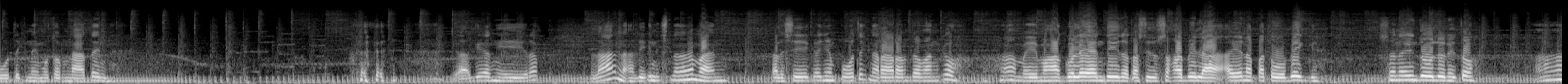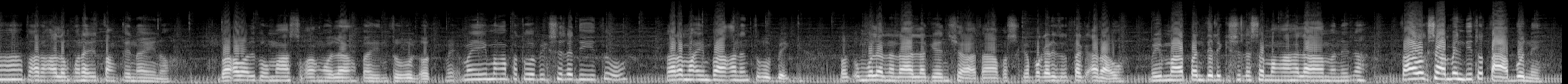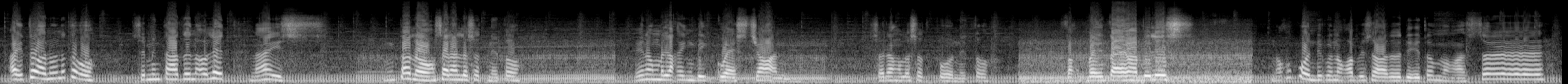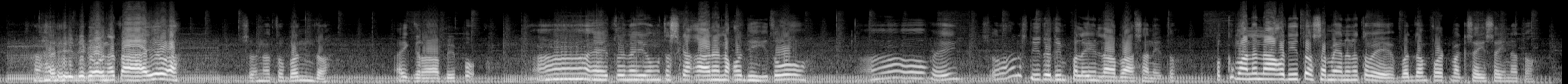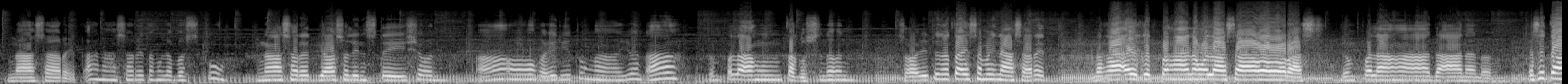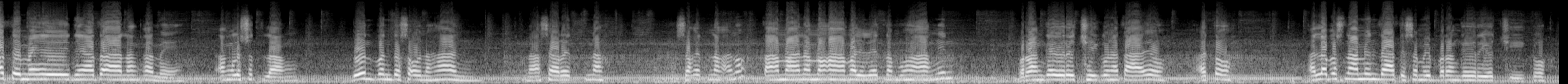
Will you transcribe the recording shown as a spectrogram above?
Putik na yung motor natin. Gagi, ang hirap. Wala na, linis na naman. Kalasikan yung putik, nararamdaman ko. Ha, may mga gulayan dito, tapos dito sa kabila, ayun na patubig. Saan na yung dulo nito? Ah, parang alam ko na yung tangke na yun, oh. Bawal pumasok ang walang pahintulot. May, may mga patubig sila dito, oh. Para maimbakan ng tubig. Pag umulan, nalalagyan siya. Tapos kapag ganito tag-araw, may mapandilig sila sa mga halaman nila. Tawag sa amin dito tabon eh. Ah, ito ano na to oh. Sementado na ulit. Nice. Ang tanong, saan ang lusot nito? Yun ang malaking big question. Saan ang lusot po nito? Takbayin tayo mabilis. Naku po, hindi ko nakabisado dito mga sir. Ay, ligaw na tayo ah. Saan na to banda? Ay, grabe po. Ah, eto na yung tas kakanan ako dito. Ah, okay. So, halos dito din pala yung labasan nito. Pag kumanan na ako dito sa may ano na to eh, bandang Fort Magsaysay na to. Nazareth. Ah, Nazareth ang labas ko. Nazareth Gasoline Station. Ah, okay. Dito nga yun. Ah, doon pala ang tagus nun. So, dito na tayo sa may Nazareth. Nakaikot pa nga nang wala sa oras. Doon pala ang daanan nun. Kasi dati may dinadaanan kami. Ang lusot lang, doon banda sa unahan. Nazareth na. Sakit ng ano, tama na mga maliliit na buhangin. Barangay Rio Chico na tayo. Ito, ang labas namin dati sa may Barangay Rio Chico.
